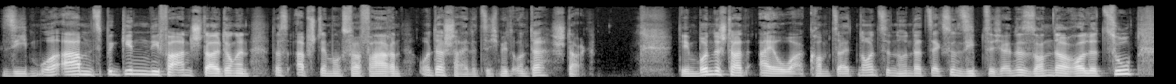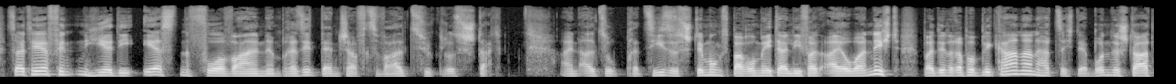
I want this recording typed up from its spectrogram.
7 Uhr abends beginnen die Veranstaltungen. Das Abstimmungsverfahren unterscheidet sich mitunter stark. Dem Bundesstaat Iowa kommt seit 1976 eine Sonderrolle zu. Seither finden hier die ersten Vorwahlen im Präsidentschaftswahlzyklus statt. Ein allzu präzises Stimmungsbarometer liefert Iowa nicht. Bei den Republikanern hat sich der Bundesstaat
